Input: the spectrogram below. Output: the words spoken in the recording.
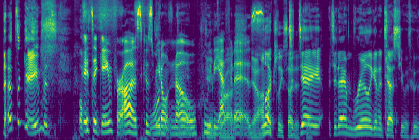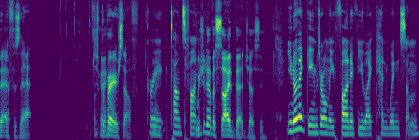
That's a game. It's a It's a game for us because we don't of know who Game the F it us. is. Yeah, I'm Look, actually excited. Today, today I'm really gonna test you with who the f is that. Just Okay. prepare yourself. Great. Sounds fun. We should have a side bet, Jesse. You know that games are only fun if you like can win some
